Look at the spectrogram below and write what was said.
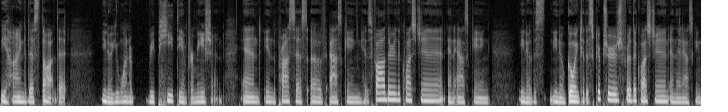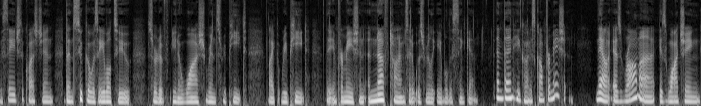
behind this thought that you know, you want to repeat the information. And in the process of asking his father the question and asking, you know, this, you know, going to the scriptures for the question and then asking the sage the question, then Sukha was able to sort of, you know, wash, rinse, repeat, like repeat the information enough times that it was really able to sink in. And then he got his confirmation. Now, as Rama is watching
